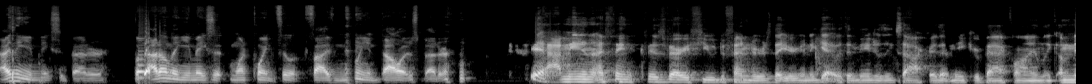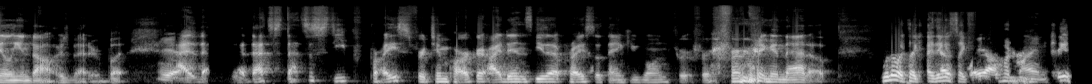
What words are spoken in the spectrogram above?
I think he makes it better, but I don't think he makes it 1.5 million dollars better. yeah, I mean, I think there's very few defenders that you're going to get within Major League Soccer that make your back line like a million dollars better. But yeah, I, that, that's that's a steep price for Tim Parker. I didn't see that price, so thank you, Glenn, for for, for bringing that up. Well, no, it's like I think that's it's like 400, I think it's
